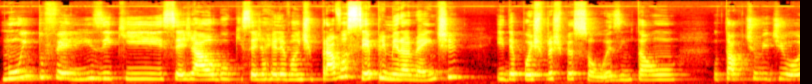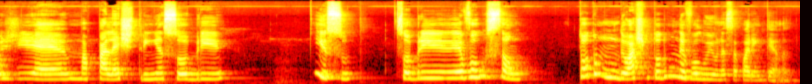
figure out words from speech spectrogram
muito feliz e que seja algo que seja relevante para você primeiramente e depois para as pessoas. Então, o Talk to Me de hoje é uma palestrinha sobre isso, sobre evolução. Todo mundo, eu acho que todo mundo evoluiu nessa quarentena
